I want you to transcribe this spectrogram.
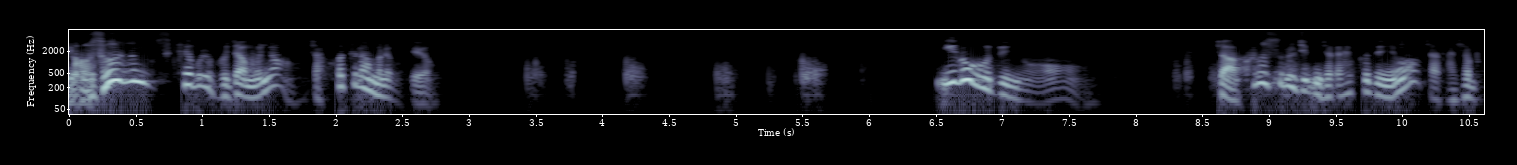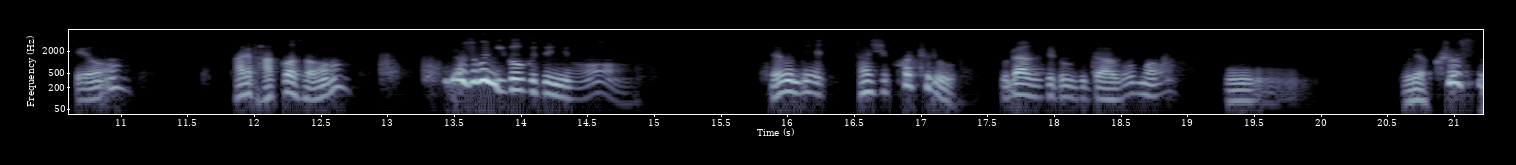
여성 스텝을 보자면요. 자, 커트를 한번 해볼게요. 이거거든요. 자, 크로스를 지금 제가 했거든요. 자, 다시 해볼게요. 발을 바꿔서. 녀석은 이거거든요. 내가 이제 다시 커트로 돌아가기도 하고, 뭐, 음, 우리가 크로스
